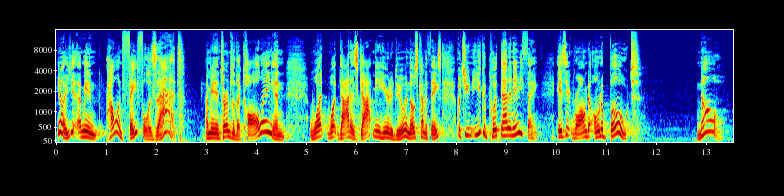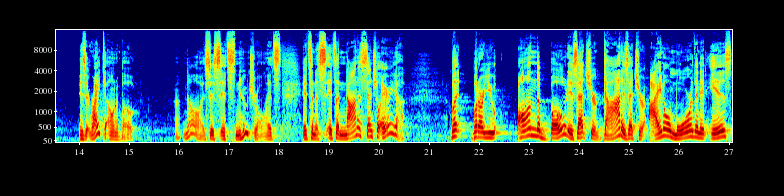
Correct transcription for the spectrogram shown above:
You know, I mean, how unfaithful is that? I mean, in terms of the calling and what, what God has got me here to do and those kind of things. But you, you could put that in anything. Is it wrong to own a boat? No. Is it right to own a boat? No, it's just, it's neutral. It's, it's, an, it's a non essential area. But, but are you on the boat? Is that your God? Is that your idol more than it is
